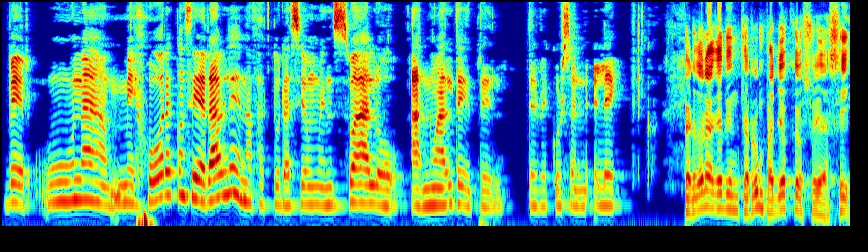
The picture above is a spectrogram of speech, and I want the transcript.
ver una mejora considerable en la facturación mensual o anual del recurso eléctrico. Perdona que te interrumpa, yo es que soy así.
